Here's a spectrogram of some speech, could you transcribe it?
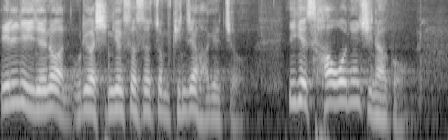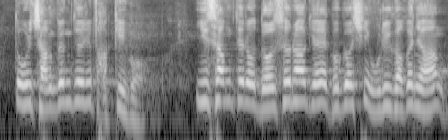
1, 2년은 우리가 신경 써서 좀 긴장하겠죠. 이게 4, 5년 지나고 또 우리 장병들이 바뀌고 이 상태로 느슨하게 그것이 우리가 그냥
